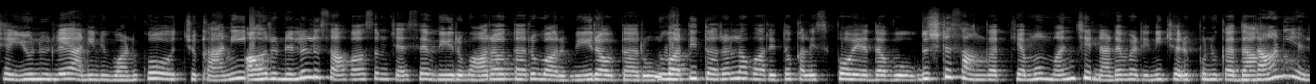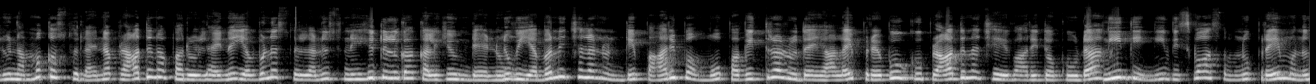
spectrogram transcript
చెయ్యునులే అని నువ్వు అనుకోవచ్చు కానీ ఆరు నెలలు సావాసం చేస్తే వీరు వారవుతారు వారు వీరవుతారు. వాటి త్వరలో వారితో కలిసిపోయేదవు. దుష్ట సాంగత్యము మంచి నడవడిని చెరుపును కదా. దానియలు నమ్మకస్తులైన ప్రార్థన పరులైన యవ్వనస్తులను స్నేహితులుగా కలిగి ఉండేను. నువ్వు యవనిచ్చల నుండి పారిపోమ్ము పవిత్ర హృదయాలై ప్రభువుకు ప్రార్థన చేయవారితో కూడా నీతిని విశ్వాసమును ప్రేమను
